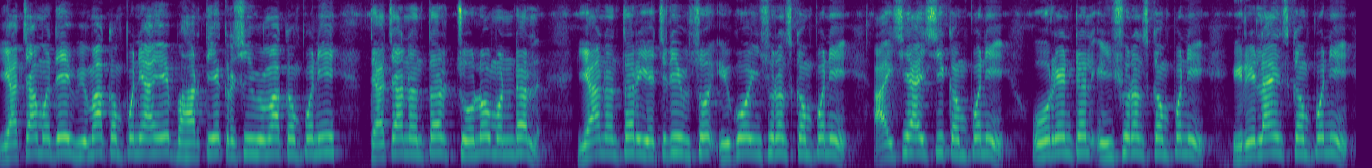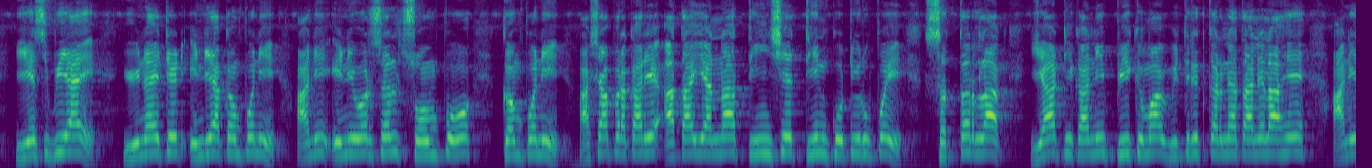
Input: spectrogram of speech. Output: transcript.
याच्यामध्ये विमा कंपनी आहे भारतीय कृषी विमा कंपनी त्याच्यानंतर चोलोमंडल यानंतर एच डी सो इगो insurance company I C I C company oriental insurance company Reliance company S B I United India company आणि युनिव्हर्सल सोम्पो कंपनी. अशा प्रकारे आता यांना तीनशे तीन कोटी रुपये सत्तर लाख या ठिकाणी पीक विमा वितरित करण्यात आलेला आहे आणि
